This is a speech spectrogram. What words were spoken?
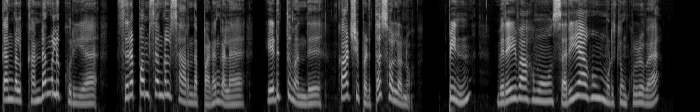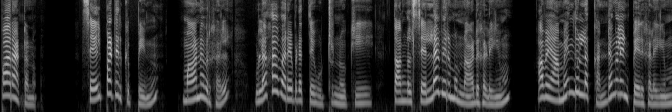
தங்கள் கண்டங்களுக்குரிய சிறப்பம்சங்கள் சார்ந்த படங்களை எடுத்து வந்து காட்சிப்படுத்த சொல்லணும். பின் விரைவாகவும் சரியாகவும் முடிக்கும் குழுவை பாராட்டணும். செயல்பாட்டிற்கு பின் மாணவர்கள் உலக வரைபடத்தை உற்று நோக்கி தாங்கள் செல்ல விரும்பும் நாடுகளையும் அவை அமைந்துள்ள கண்டங்களின் பெயர்களையும்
